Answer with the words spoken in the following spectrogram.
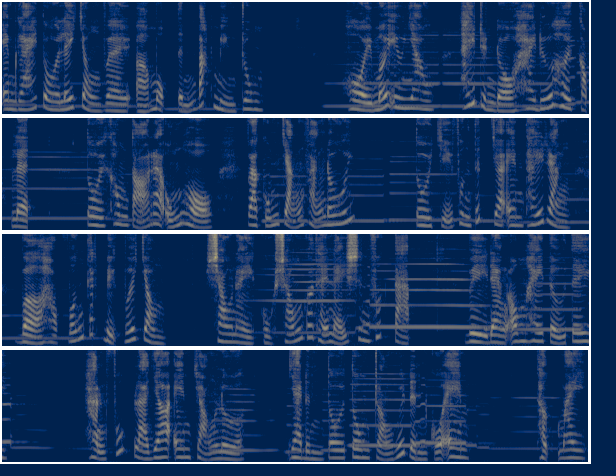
Em gái tôi lấy chồng về ở một tỉnh Bắc miền Trung. Hồi mới yêu nhau, thấy trình độ hai đứa hơi cọc lệch tôi không tỏ ra ủng hộ và cũng chẳng phản đối. Tôi chỉ phân tích cho em thấy rằng vợ học vấn cách biệt với chồng, sau này cuộc sống có thể nảy sinh phức tạp vì đàn ông hay tự ti. Hạnh phúc là do em chọn lựa, gia đình tôi tôn trọng quyết định của em. Thật may,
